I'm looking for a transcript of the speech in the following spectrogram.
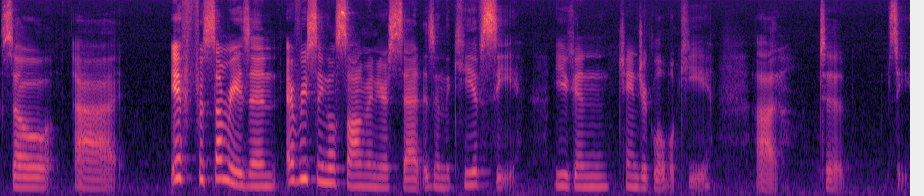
So uh, if for some reason every single song on your set is in the key of C, you can change your global key uh, to C.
